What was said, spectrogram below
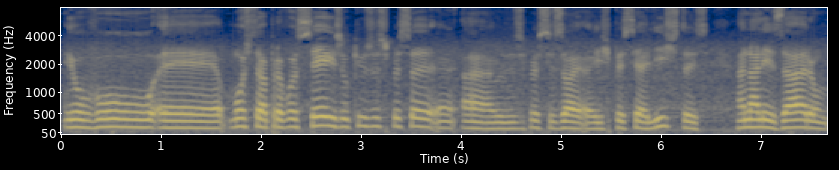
eu vou é, mostrar para vocês o que os, especia os especialistas analisaram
